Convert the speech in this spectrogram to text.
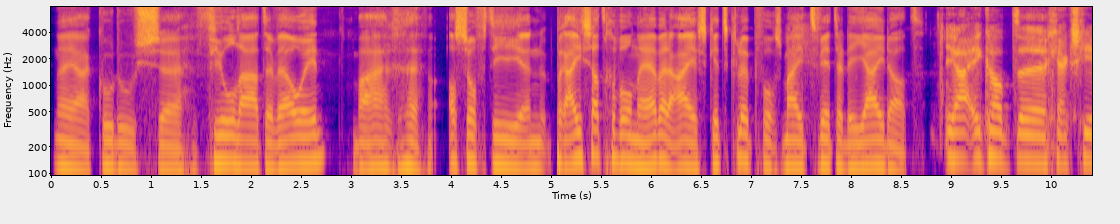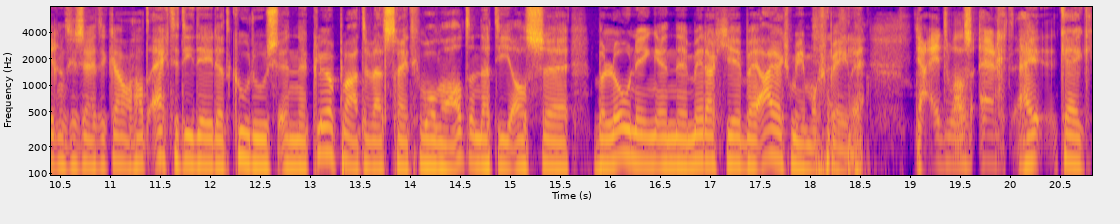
Nou ja, Kudus eh, viel later wel in. Maar eh, alsof hij een prijs had gewonnen hè, bij de Ajax Kids Club. Volgens mij twitterde jij dat. Ja, ik had eh gekscherend gezegd, ik had echt het idee dat Kudus een kleurplatenwedstrijd gewonnen had. En dat hij als beloning een middagje bij Ajax mee mocht spelen. ja, het was echt... Hij, kijk,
